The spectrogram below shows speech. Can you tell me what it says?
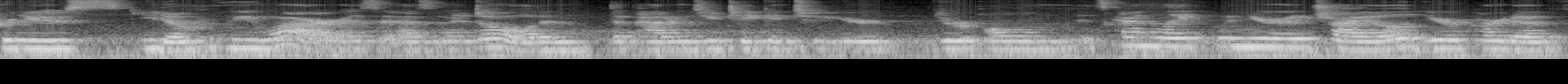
produce you know who you are as, as an adult and the patterns you take into your your own. It's kind of like when you're a child you're part of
